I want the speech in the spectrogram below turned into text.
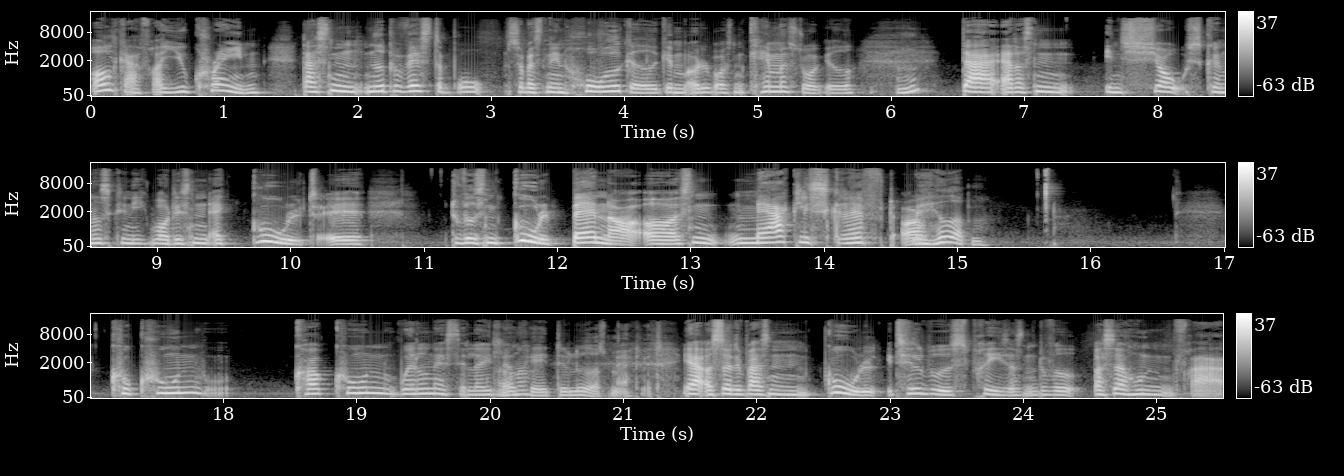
Olga fra Ukraine. Der er sådan nede på Vesterbro, som er sådan en hovedgade gennem Aalborg, sådan en kæmpe stor gade. Mm. Der er der sådan en sjov skønhedsklinik, hvor det sådan er gult, øh, du ved, sådan gul banner og sådan mærkelig skrift. Og Hvad hedder den? Cocoon, Cocoon Wellness eller et eller andet. Okay, det lyder også mærkeligt. Ja, og så er det bare sådan en gul tilbudspris, og sådan, du ved. Og så er hun fra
